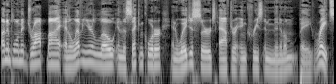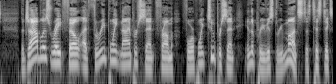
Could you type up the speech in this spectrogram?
unemployment dropped by an 11 year low in the second quarter, and wages surged after an increase in minimum pay rates. The jobless rate fell at 3.9% from 4.2% in the previous three months. Statistics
